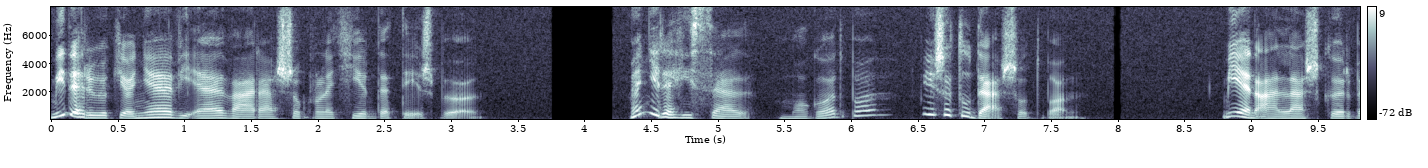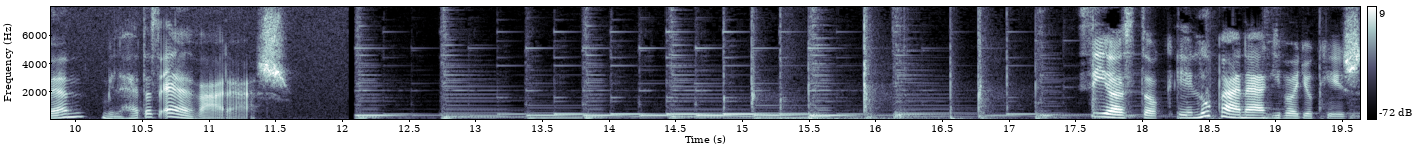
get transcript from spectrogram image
Mi derül ki a nyelvi elvárásokról egy hirdetésből? Mennyire hiszel magadban és a tudásodban? Milyen álláskörben mi lehet az elvárás? Sziasztok! Én Lupán Ági vagyok, és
